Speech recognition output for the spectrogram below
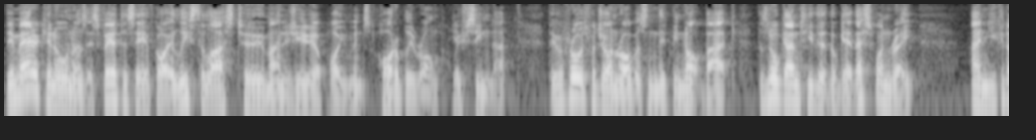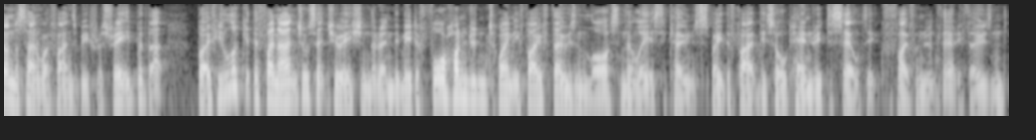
the American owners, it's fair to say, have got at least the last two managerial appointments horribly wrong. Yep. We've seen that. They've approached for John Robertson, they've been knocked back. There's no guarantee that they'll get this one right, and you could understand why fans would be frustrated with that. But if you look at the financial situation they're in, they made a 425,000 loss in their latest accounts, despite the fact they sold Hendry to Celtic for 530,000.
